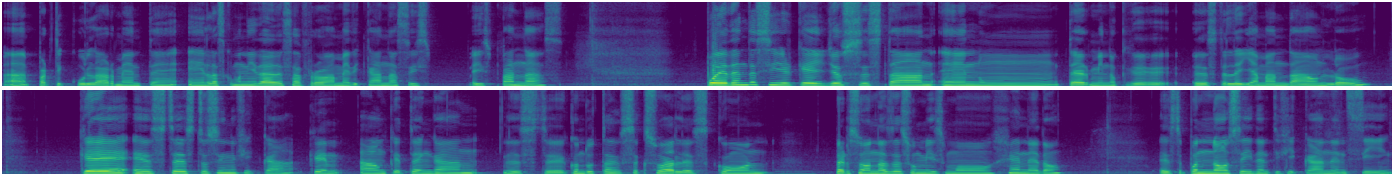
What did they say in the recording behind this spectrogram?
ah, particularmente en las comunidades afroamericanas e hispanas, pueden decir que ellos están en un término que este, le llaman down low, que este, esto significa que aunque tengan este, conductas sexuales con personas de su mismo género, este, pues no se identifican en sí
